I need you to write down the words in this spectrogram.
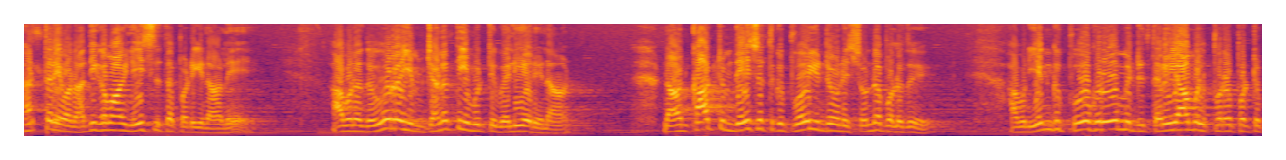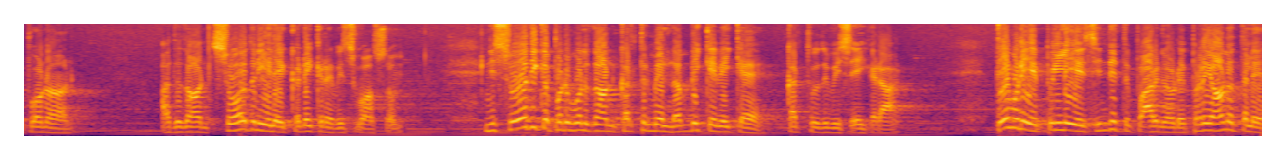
கர்த்தரை அவன் அதிகமாக நேசித்தபடியினாலே அவன் அந்த ஊரையும் ஜனத்தையும் விட்டு வெளியேறினான். நான் காட்டும் தேசத்துக்கு போய் என்று அவனை சொன்ன பொழுது அவன் எங்கு போகிறோம் என்று தெரியாமல் புறப்பட்டு போனான். அதுதான் சோதனையிலே கிடைக்கிற விசுவாசம். நீ சோதிக்கப்படும் பொழுதுதான் கர்த்தர் மேல் நம்பிக்கை வைக்க கர்த்த உதவி செய்கிறார். தேவனுடைய பிள்ளையை சிந்தித்து பாருங்கள் அவருடைய பிரயாணத்தில்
